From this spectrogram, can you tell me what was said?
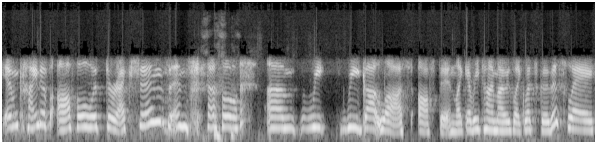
am kind of awful with directions, and so um, we we got lost often. Like every time I was like, "Let's go this way,"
